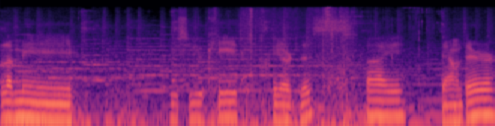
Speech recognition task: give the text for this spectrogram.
Let me use Yuki to clear this guy down there.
